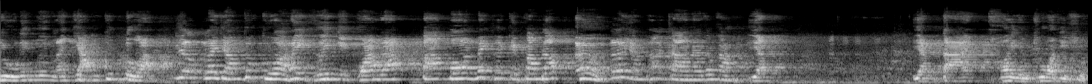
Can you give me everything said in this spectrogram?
อยู่ในเมืองระยำทุกตัวระยำทุกตัวไม่เคยเก็บความลับ ปากบอลไม่เคยเก็บความลับ เออแล้วอย่างพระอาจารย์นะเจ้าค่ะอย่างอย่างตายค่อยยังชั่วที่สุด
